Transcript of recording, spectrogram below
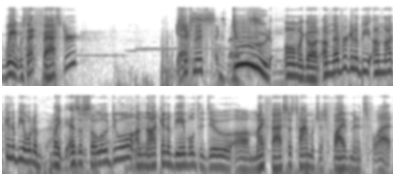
wait, was that faster? Yes, six minutes? Six minutes. Dude! Oh my god. I'm never gonna be I'm not gonna be able to like as a solo duel, I'm not gonna be able to do uh, my fastest time, which is five minutes flat.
